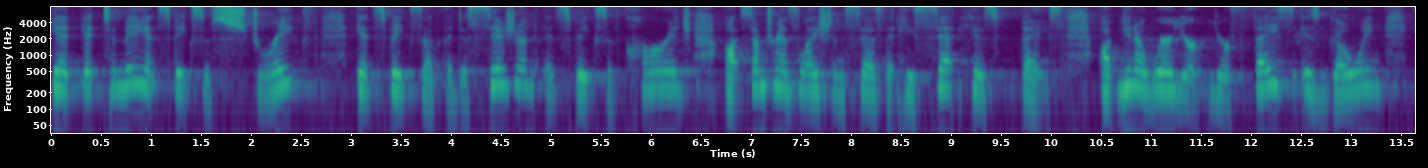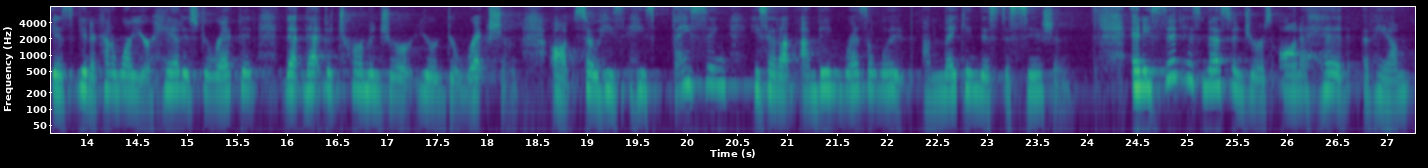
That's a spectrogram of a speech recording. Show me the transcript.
It, it to me, it speaks of strength. It speaks of a decision. It speaks of courage. Uh, some translation says that he set his face. Uh, you know, where your, your face is going is, you know, kind of where your head is directed. That, that determines your, your direction. Um, so he's, he's facing, he said, I'm, I'm being resolute. I'm making this decision. And he sent his messengers on ahead of him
